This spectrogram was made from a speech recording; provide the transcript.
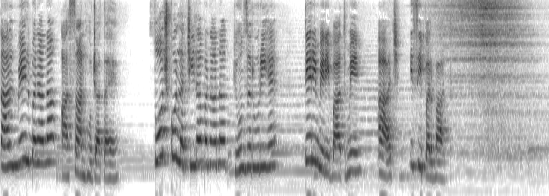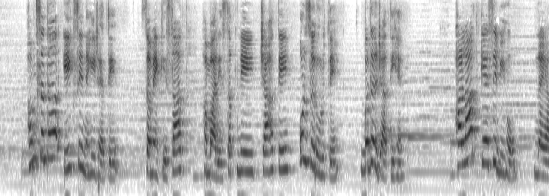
तालमेल बनाना आसान हो जाता है। सोच को लचीला बनाना क्यों ज़रूरी है? तेरी मेरी बात में आज इसी पर बात। हम सदा एक से नहीं रहते। समय के साथ हमारे सपने, चाहते और जरूरतें बदल जाती हैं। हालात कैसे भी हों, नया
